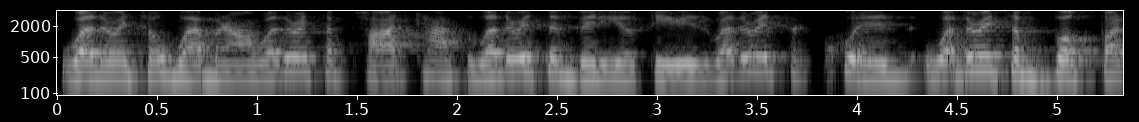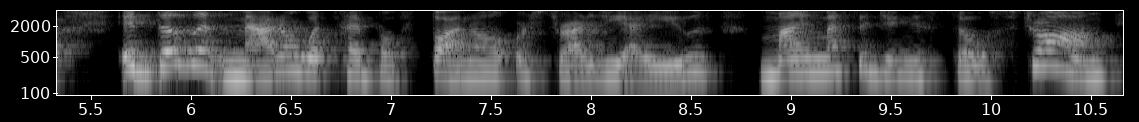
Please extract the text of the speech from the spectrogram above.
whether it's a webinar, whether it's a podcast, whether it's a video series, whether it's a quiz, whether it's a book, but it doesn't matter what type of funnel or strategy I use. My messaging is so strong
